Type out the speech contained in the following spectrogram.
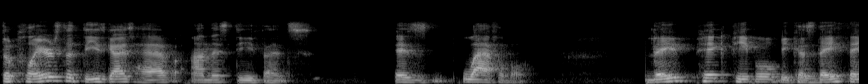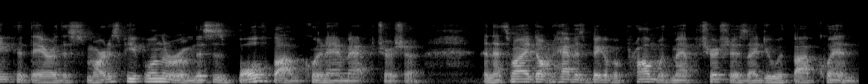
The players that these guys have on this defense is laughable. They pick people because they think that they are the smartest people in the room. This is both Bob Quinn and Matt Patricia. And that's why I don't have as big of a problem with Matt Patricia as I do with Bob Quinn.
